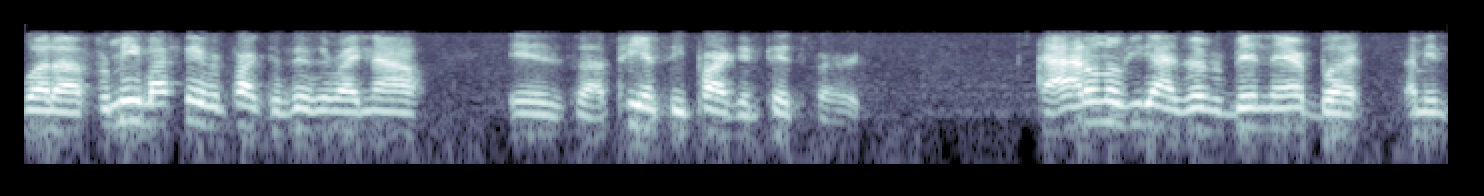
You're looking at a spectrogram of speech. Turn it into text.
But uh, for me, my favorite park to visit right now is uh, PNC Park in Pittsburgh. I don't know if you guys have ever been there, but I mean,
